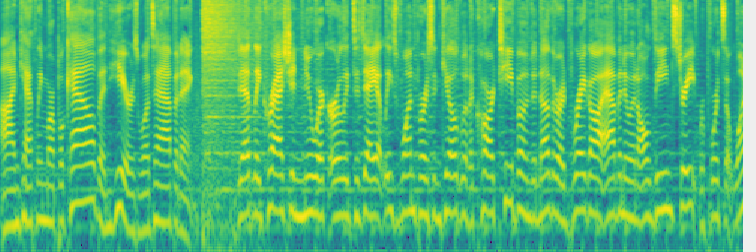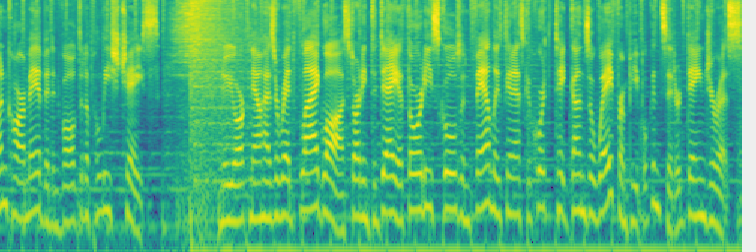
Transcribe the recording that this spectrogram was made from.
I'm Kathleen Marple Kalb, and here's what's happening. Deadly crash in Newark early today. At least one person killed when a car T-boned another at Bragaw Avenue and Aldine Street. Reports that one car may have been involved in a police chase. New York now has a red flag law. Starting today, authorities, schools, and families can ask a court to take guns away from people considered dangerous.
